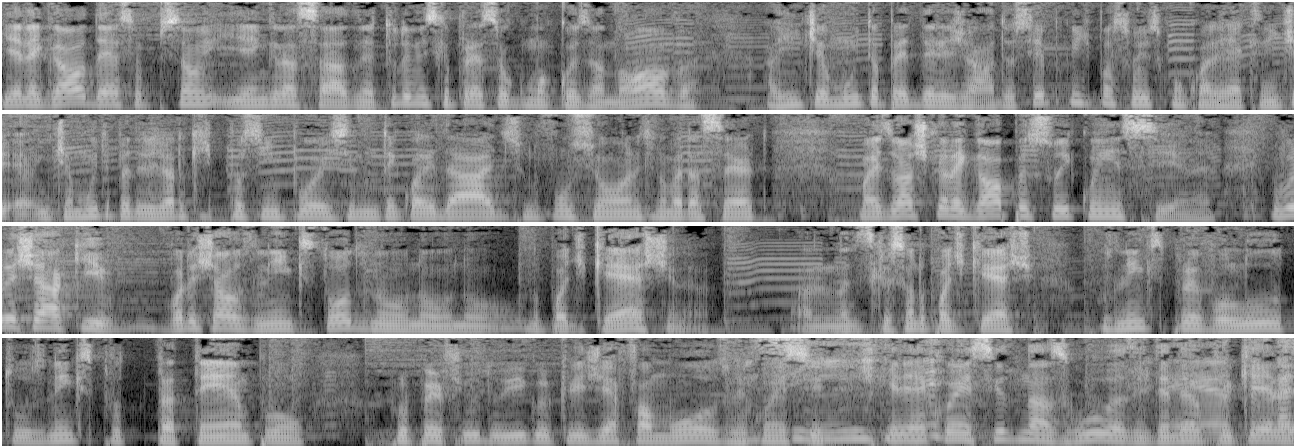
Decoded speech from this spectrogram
e é legal dessa opção e é engraçado, né? Toda vez que aparece alguma coisa nova, a gente é muito apedrejado. Eu sei porque a gente passou isso com o Qualex. A gente, a gente é muito apedrejado que, tipo assim, pô, isso não tem qualidade, isso não funciona, isso não vai dar certo. Mas eu acho que é legal a pessoa ir conhecer, né? Eu vou deixar aqui, vou deixar os links todos no, no, no, no podcast, né? na descrição do podcast, os links pro Evoluto, os links pro, pra Templum, pro perfil do Igor, que ele já é famoso, reconhecido. Sim. Ele é reconhecido nas ruas, entendeu? É, porque ele é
